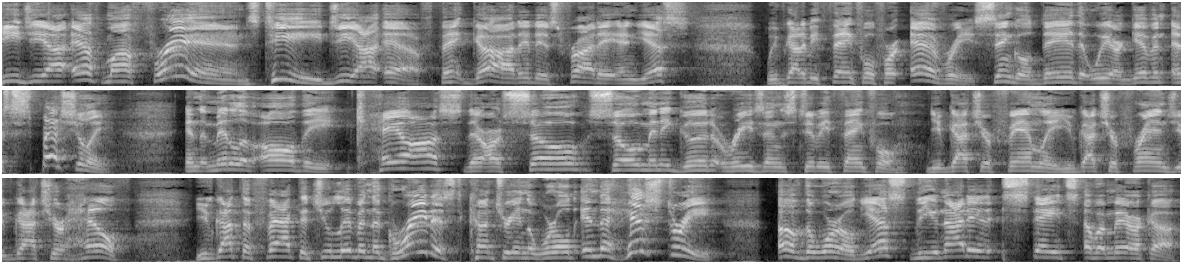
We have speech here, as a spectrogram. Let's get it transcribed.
TGIF, my friends. TGIF. Thank God it is Friday. And yes, we've got to be thankful for every single day that we are given, especially in the middle of all the chaos. There are so, so many good reasons to be thankful. You've got your family, you've got your friends, you've got your health, you've got the fact that you live in the greatest country in the world, in the history of the world. Yes, the United States of America.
